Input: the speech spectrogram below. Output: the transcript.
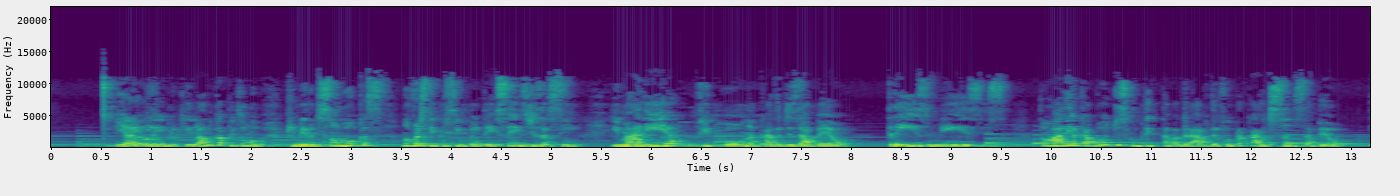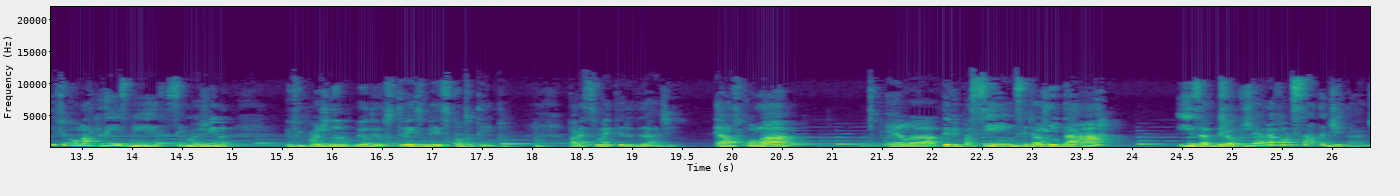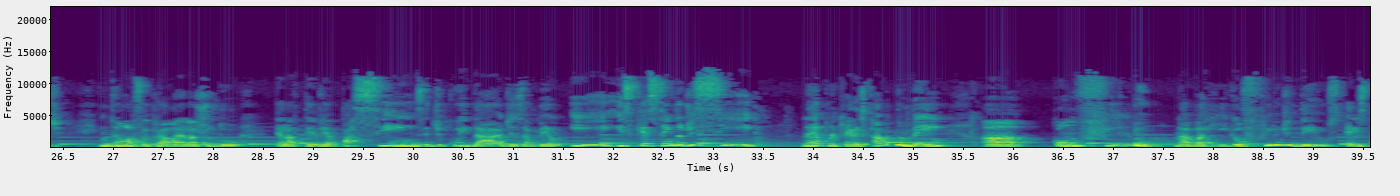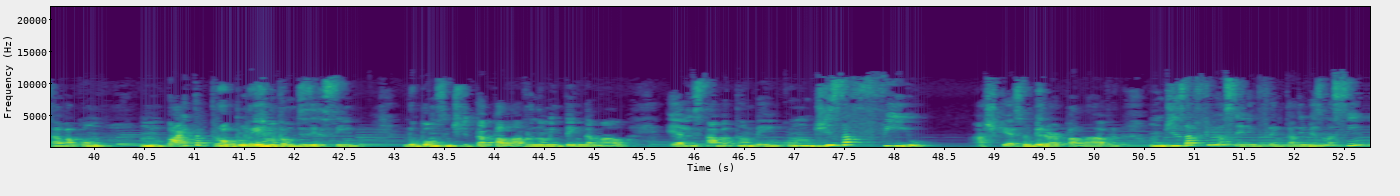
E aí eu lembro que lá no capítulo 1 de São Lucas, no versículo 56, diz assim: E Maria ficou na casa de Isabel três meses. Então Maria acabou de descobrir que estava grávida, foi para casa de Santa Isabel e ficou lá três meses. Você imagina? Eu fico imaginando, meu Deus, três meses, quanto tempo? Parece uma eternidade. Ela ficou lá, ela teve paciência de ajudar Isabel, que já era avançada de idade. Então ela foi para lá, ela ajudou, ela teve a paciência de cuidar de Isabel e esquecendo de si, né? Porque ela estava também ah, com um filho na barriga, o filho de Deus. Ela estava com um baita problema, vamos dizer assim, no bom sentido da palavra, não me entenda mal. Ela estava também com um desafio, acho que essa é a melhor palavra, um desafio a ser enfrentado. E mesmo assim,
